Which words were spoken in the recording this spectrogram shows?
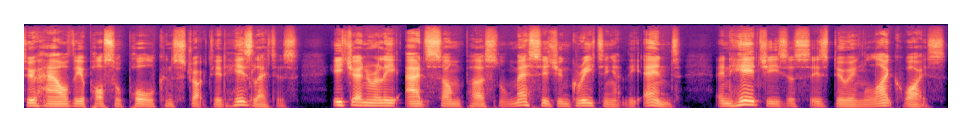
to how the Apostle Paul constructed his letters. He generally adds some personal message and greeting at the end, and here Jesus is doing likewise.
